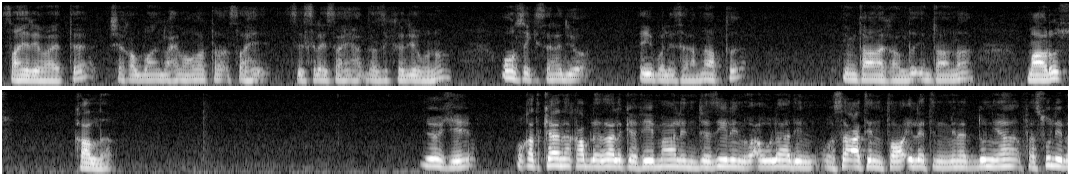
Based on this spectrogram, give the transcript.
sahih rivayette. Şeyh Albani Rahimahullah da sahih, silsile-i sahihde zikrediyor bunu. 18 sene diyor Eyüp Aleyhisselam ne yaptı? İmtihana kaldı. İmtihana maruz kaldı. Diyor ki وقد كان قبل ذلك في مال جزيل وأولاد وسعة طائلة من الدنيا فسلب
